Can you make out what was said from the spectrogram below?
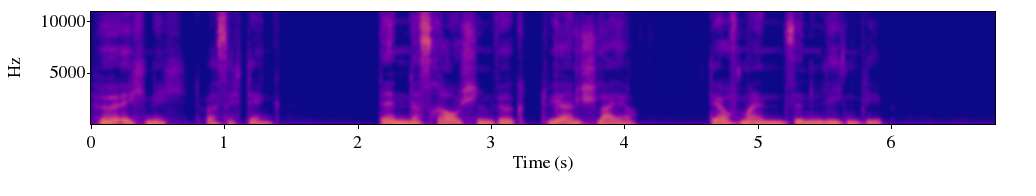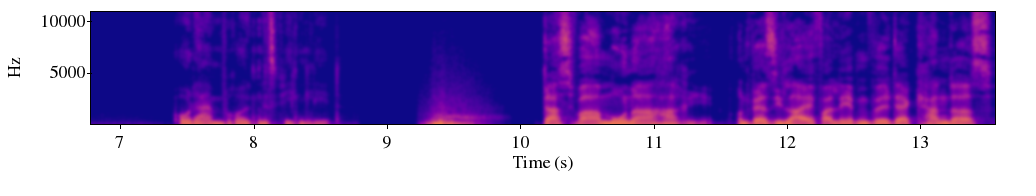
höre ich nicht, was ich denk. Denn das Rauschen wirkt wie ein Schleier, der auf meinen Sinnen liegen blieb. Oder ein beruhigendes Wiegenlied. Das war Mona Harry. Und wer sie live erleben will, der kann das.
